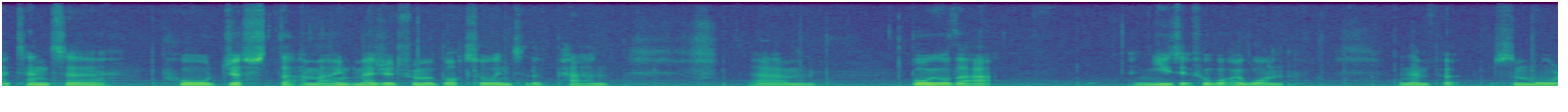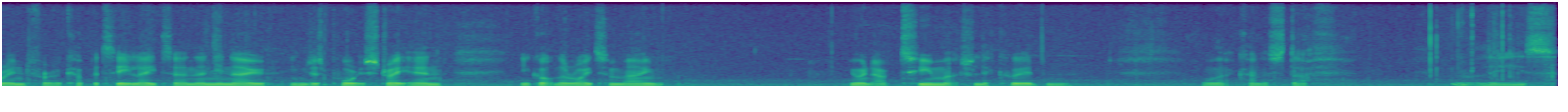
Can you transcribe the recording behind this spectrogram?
I tend to pour just that amount measured from a bottle into the pan, um, boil that and use it for what I want and then put some more in for a cup of tea later and then you know you can just pour it straight in. You've got the right amount. You won't have too much liquid and all that kind of stuff. These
